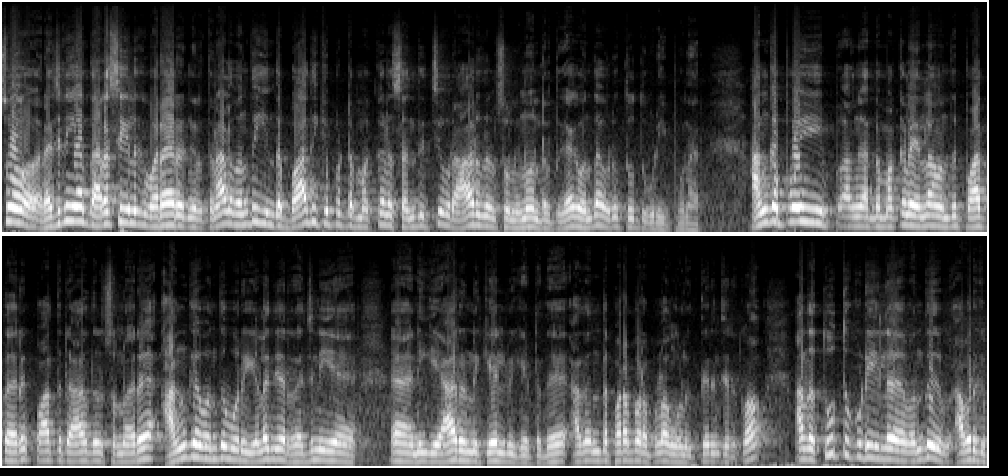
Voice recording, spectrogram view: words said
ஸோ ரஜினிகாந்த் அரசியலுக்கு வராருங்கிறதுனால வந்து இந்த பாதிக்கப்பட்ட மக்களை சந்தித்து ஒரு ஆறுதல் சொல்லணுன்றதுக்காக வந்து அவர் தூத்துக்குடிக்கு போனார். அங்கே போய் அங்கே அந்த மக்களை எல்லாம் வந்து பார்த்தாரு பார்த்துட்டு ஆறுதல் சொன்னார். அங்கே வந்து ஒரு இளைஞர் ரஜினியை நீங்கள் யாருன்னு கேள்வி கேட்டது. அது அந்த பரபரப்பெல்லாம் உங்களுக்கு தெரிஞ்சிருக்கும். அந்த தூத்துக்குடியில் வந்து அவருக்கு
